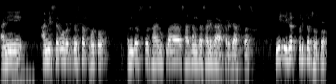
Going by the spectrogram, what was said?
आणि आम्ही सर्व बंदोबस्तात होतो. बंदोबस्त संपला साधारणतः साडे दहा अकराच्या आसपास. मी इगतपुरीतच होतो.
